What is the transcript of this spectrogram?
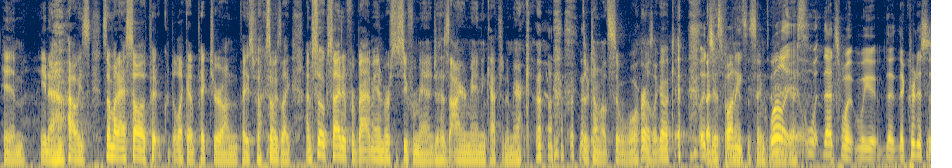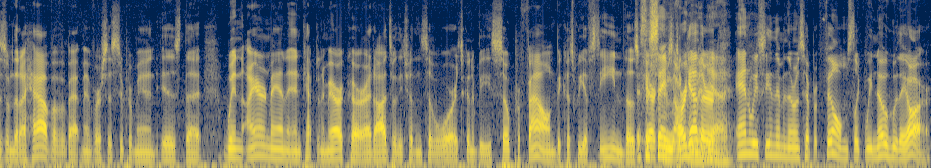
him. You know how he's somebody I saw a pic, like a picture on Facebook. Somebody's like, "I'm so excited for Batman versus Superman." It just has Iron Man and Captain America. They're talking about Civil War. I was like, "Okay, that it's is funny. It's the same thing." Well, I guess. that's what we the, the criticism that I have of a Batman versus Superman is that when Iron Man and Captain America are at odds with each other in Civil War, it's going to be so profound because we have seen those It's characters same argument, together, yeah. and we've seen them in their own separate films. Like we know who they are.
